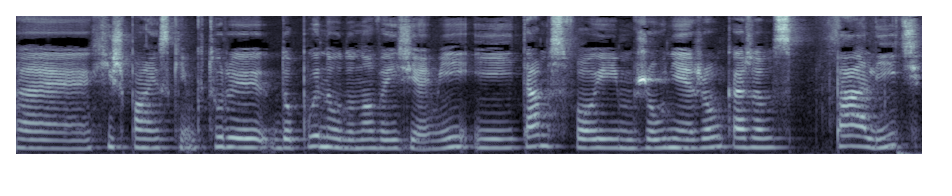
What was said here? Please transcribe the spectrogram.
e, hiszpańskim, który dopłynął do Nowej Ziemi i tam swoim żołnierzom kazał spalić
